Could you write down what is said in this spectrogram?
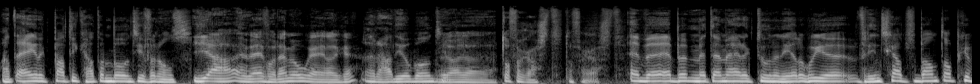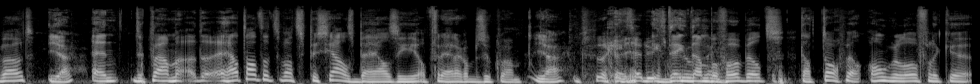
Want eigenlijk, Patrick had een boontje voor ons. Ja, en wij voor hem ook eigenlijk. Hè? Een radioboontje. Ja, ja, ja. Toffe gast, toffe gast. En we hebben met hem eigenlijk toen een hele goede vriendschapsband opgebouwd. Ja, En er kwamen, hij had altijd wat speciaals bij als hij op vrijdag op bezoek kwam. ja. Dat ga jij nu Ik denk dan zeggen. bijvoorbeeld dat toch wel ongelooflijke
